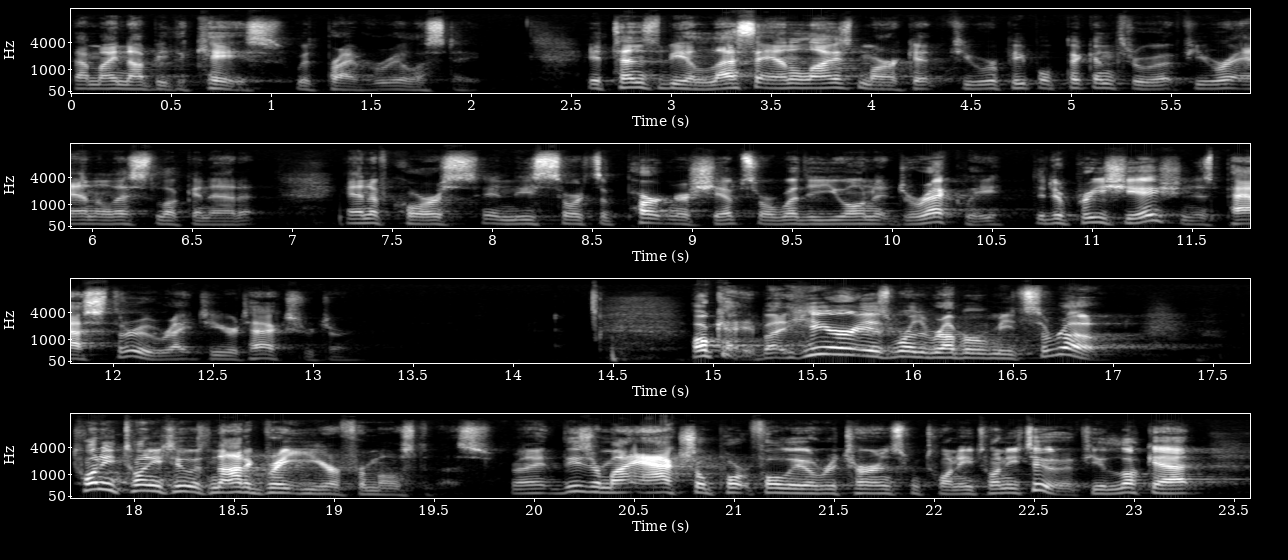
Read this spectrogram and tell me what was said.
That might not be the case with private real estate. It tends to be a less analyzed market, fewer people picking through it, fewer analysts looking at it. And of course, in these sorts of partnerships, or whether you own it directly, the depreciation is passed through right to your tax return. Okay, but here is where the rubber meets the road. 2022 is not a great year for most of us, right? These are my actual portfolio returns from 2022. If you look at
